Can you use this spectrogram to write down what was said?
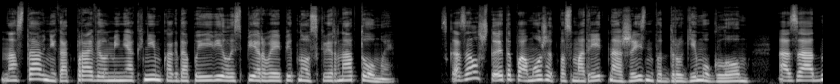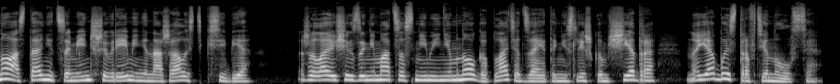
Наставник отправил меня к ним, когда появилось первое пятно сквернотомы. Сказал, что это поможет посмотреть на жизнь под другим углом, а заодно останется меньше времени на жалость к себе. Желающих заниматься с ними немного, платят за это не слишком щедро, но я быстро втянулся.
